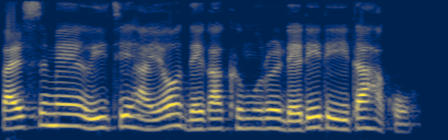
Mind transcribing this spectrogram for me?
말씀에 의지하여 내가 그물을 내리리이다 하고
